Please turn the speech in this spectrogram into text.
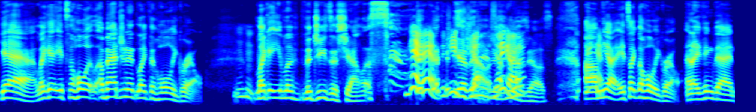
Yeah, like it's the whole. Imagine it like the Holy Grail, hmm like a, the Jesus chalice. Yeah, yeah. The Jesus yeah, chalice. The, Yeah, Jesus, yeah. chalice. Um, Yeah. yeah, it's like the Holy Grail, and I think that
